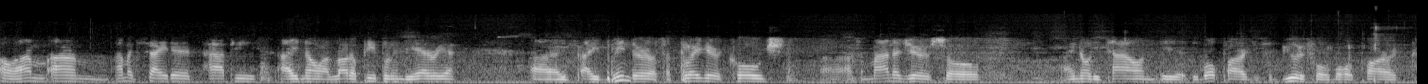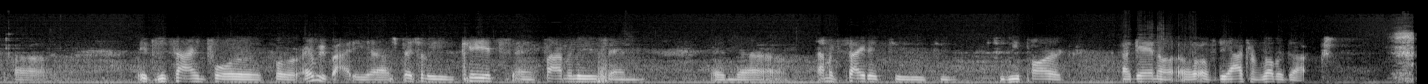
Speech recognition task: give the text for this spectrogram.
Oh, I'm I'm I'm excited, happy. I know a lot of people in the area. Uh, I've, I've been there as a player, coach, uh, as a manager, so I know the town. The, the ballpark is a beautiful ballpark. Uh, it's designed for for everybody, uh, especially kids and families, and and uh, I'm excited to to to be part again of, the Akron Rubber Ducks.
